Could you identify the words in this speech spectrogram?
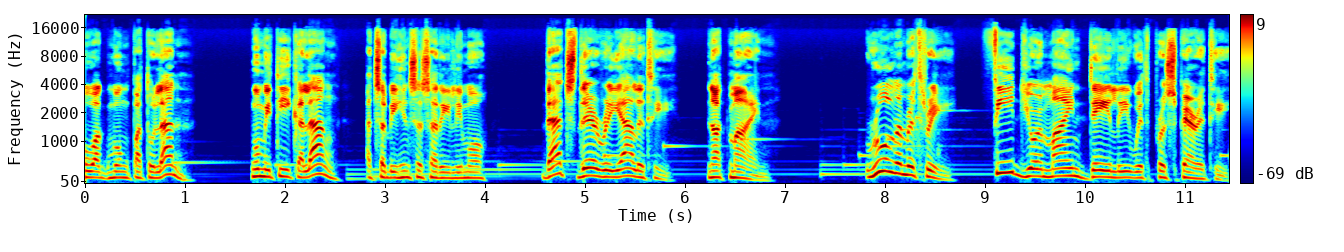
huwag mong patulan. Ngumiti ka lang at sabihin sa sarili mo, That's their reality, not mine. Rule number three, feed your mind daily with prosperity.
